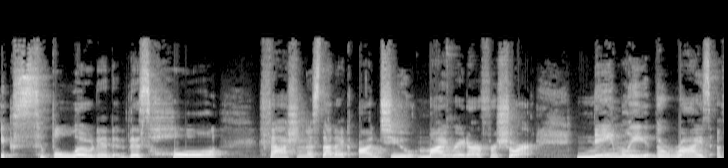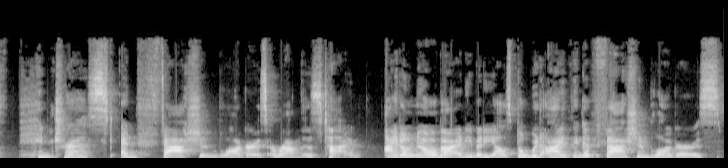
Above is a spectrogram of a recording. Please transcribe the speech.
exploded this whole fashion aesthetic onto my radar for sure. Namely, the rise of Pinterest and fashion bloggers around this time. I don't know about anybody else, but when I think of fashion bloggers,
